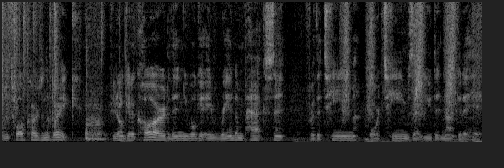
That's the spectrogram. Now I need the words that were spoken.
Only 12 cards in the break. If you don't get a card, then you will get a random pack sent for the team or teams that you did not get a hit.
